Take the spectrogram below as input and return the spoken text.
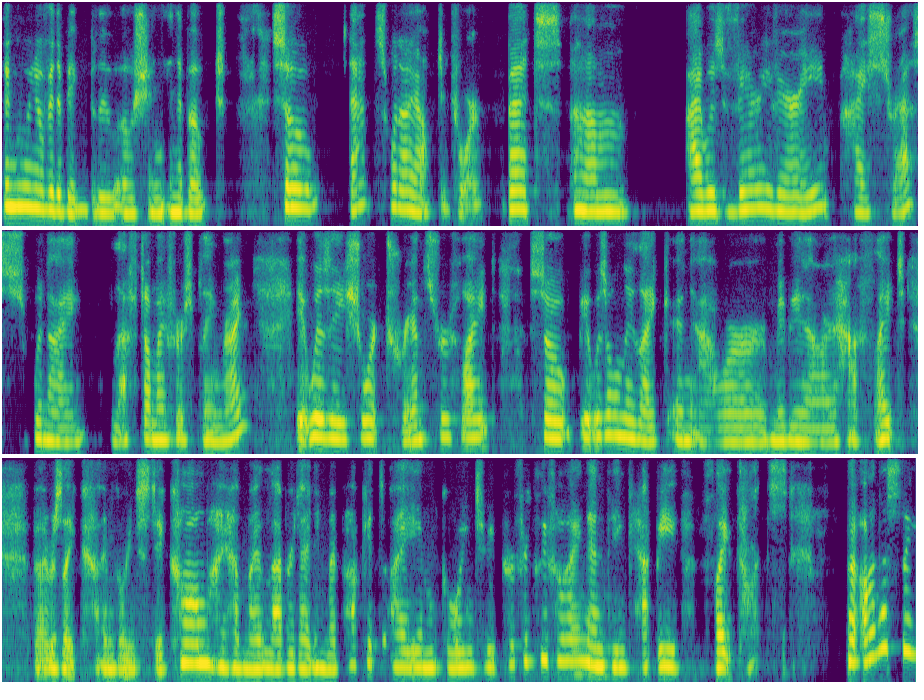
than going over the big blue ocean in a boat. So that's what I opted for. But um, I was very, very high stress when I left on my first plane ride. It was a short transfer flight, so it was only like an hour, maybe an hour and a half flight. But I was like, I'm going to stay calm. I have my Labradorite in my pocket. I am going to be perfectly fine and think happy flight thoughts. But honestly,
